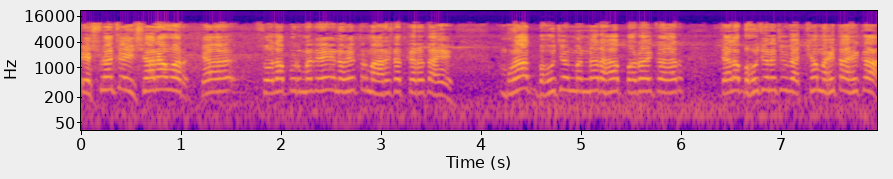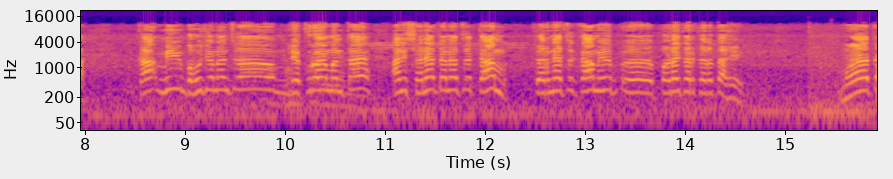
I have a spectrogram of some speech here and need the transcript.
पेशव्यांच्या इशाऱ्यावर या सोलापूरमध्ये नव्हे तर महाराष्ट्रात करत आहे. मुळात बहुजन म्हणणारा हा पडळकर त्याला बहुजनाची व्याख्या माहीत आहे का? का मी बहुजनांचा लेकरू आहे म्हणताय आणि सनातनाचं काम करण्याचं काम हे पडळकर करत आहे. मुळात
